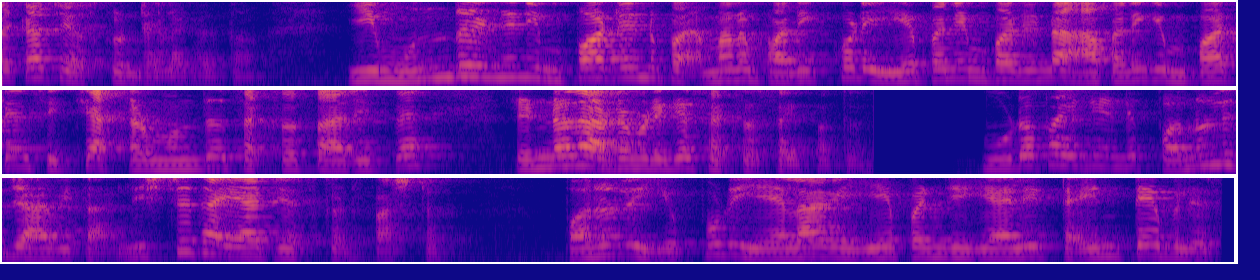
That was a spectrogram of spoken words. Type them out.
చక్క చేసుకుంటూ వెళ్ళగలుగుతాం ఈ ముందు ఇంపార్టెంట్ ప మనం పనికి కూడా ఏ పని ఇంపార్టెంటో ఆ పనికి ఇంపార్టెన్స్ ఇచ్చి అక్కడ ముందు సక్సెస్ సాధిస్తే రెండోది ఆటోమేటిక్గా సక్సెస్ అయిపోతుంది. మూడో పైన పనుల జాబితా లిస్ట్ తయారు చేసుకోండి ఫస్ట్ పనులు ఎప్పుడు ఎలాగ ఏ పని చేయాలి టైం టేబుల్ వేసుకో.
